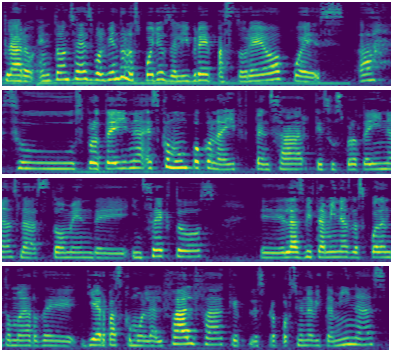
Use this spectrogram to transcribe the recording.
Claro, entonces volviendo a los pollos de libre pastoreo, pues ah, sus proteínas, es como un poco naif pensar que sus proteínas las tomen de insectos, eh, las vitaminas las pueden tomar de hierbas como la alfalfa, que les proporciona vitaminas,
